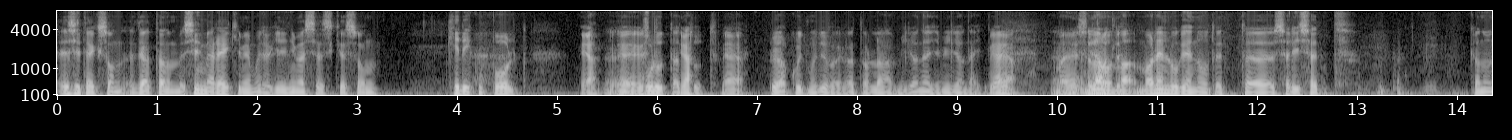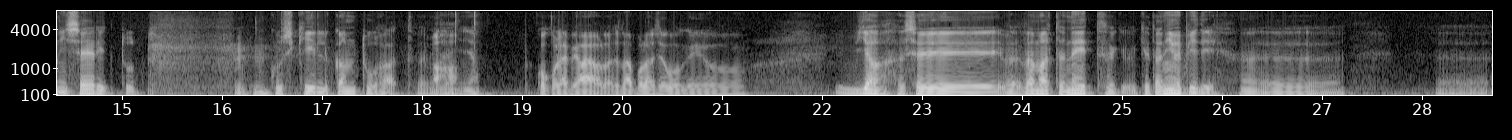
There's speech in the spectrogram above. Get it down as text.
esiteks on, tähendab, siin me räägime muidugi inimestest, kes on kiriku poolt ja, äh, kulutatud. pühakuid muidu võivad olla miljoneid ja miljoneid. ma, äh, mina, ma, ma olen lugenud, et sellised kanoniseeritud mm -hmm. kuskil kolm tuhat. kogu läbi ajaloo, seda pole sugugi ju jah, see, vähemalt need, keda nimepidi äh, äh,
